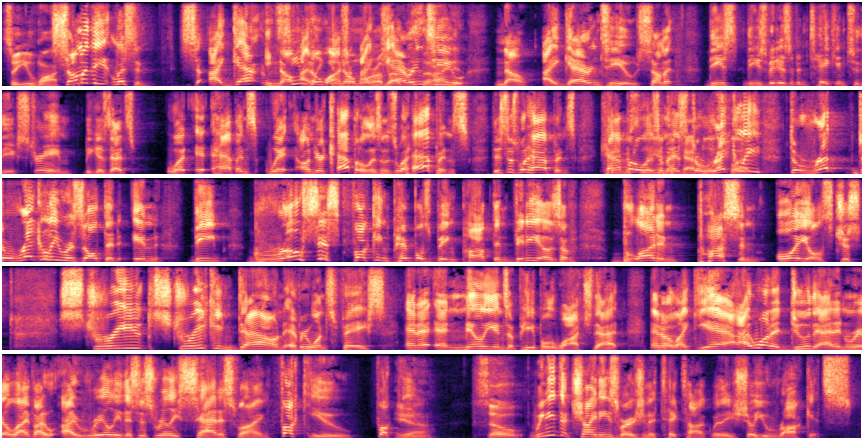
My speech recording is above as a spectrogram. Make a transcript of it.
So you want Some of the listen. So I get It no. I don't like you watch know them. more I about this than guarantee I you. No, I guarantee you. Some of these these videos have been taken to the extreme because that's what it happens with, under capitalism. This is what happens. This is what happens. Capitalism has directly direct directly resulted in the grossest fucking pimples being popped and videos of blood and pus and oils just streak streaking down everyone's face and and millions of people watch that and are like yeah i want to do that in real life i i really this is really satisfying fuck you fuck Yeah. you So we need the chinese version of tiktok where they show you rockets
